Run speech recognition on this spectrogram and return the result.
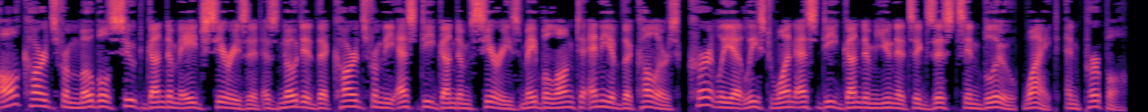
All cards from Mobile Suit Gundam Age series It is noted that cards from the SD Gundam series may belong to any of the colors, currently at least one SD Gundam units exists in blue, white, and purple.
